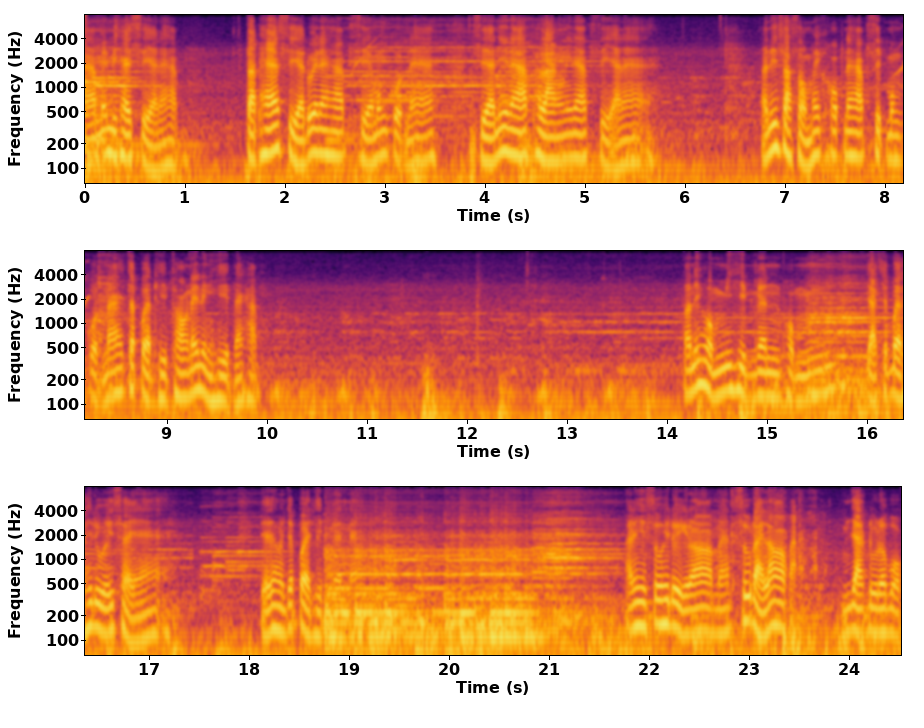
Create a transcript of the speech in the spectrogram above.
นะ ไม่มีใครเสียนะครับ แต่แพ้เสียด้วยนะครับ เสียมงกุฎนะฮะเสียนี่นะครับพลังนี่นะครับเสียนะฮะอันนี้สะสมให้ครบนะครับสิบมงกุฎนะจะเปิดหีบทองได้หนึ่งหีบนะครับ ตอนนี้ผมมีหีบเงิน ผมอยากจะเปิดให้ดูเฉยๆนะฮะเดี๋ยวผมจะเปิดหีบเงินนะ อันนี้สู้ให้ดูอีกรอบนะ สู้หลายรอบอะผมอยากดูระบบ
